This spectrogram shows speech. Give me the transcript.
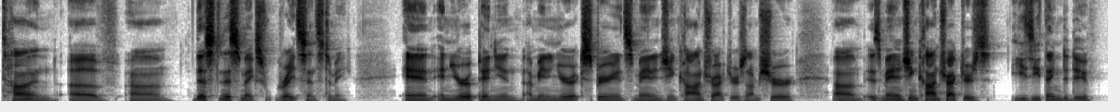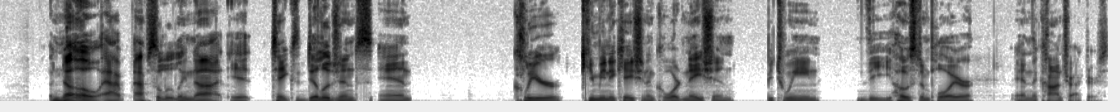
ton of um, this. This makes great sense to me. And in your opinion, I mean, in your experience managing contractors, I'm sure, um, is managing contractors easy thing to do? No, ab- absolutely not. It takes diligence and clear communication and coordination between the host employer and the contractors.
